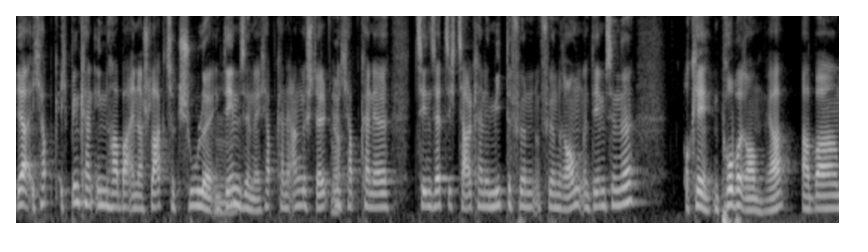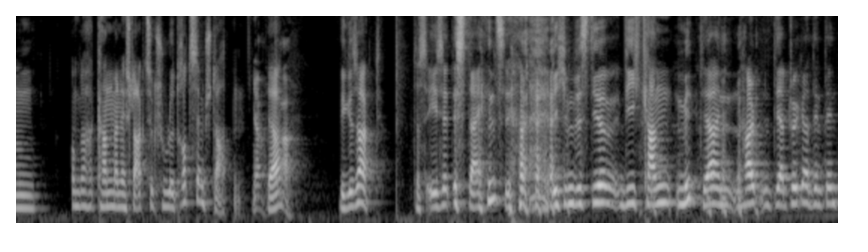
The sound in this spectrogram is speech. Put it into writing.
ja, ich, hab, ich bin kein Inhaber einer Schlagzeugschule in dem Sinne. Ich habe keine Angestellten, Ja. ich habe keine zehn Sätze, ich zahle keine Miete für, einen- für einen Raum in dem Sinne. Okay, ein Proberaum, ja, aber ähm, und da kann meine Schlagzeugschule trotzdem starten. ja, ja. klar. Wie gesagt, das ESET ist deins. Ja. Ich investiere, wie ich kann, mit. Ja. In halb, der Trigger, den, den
